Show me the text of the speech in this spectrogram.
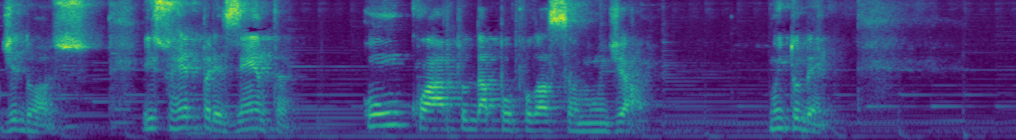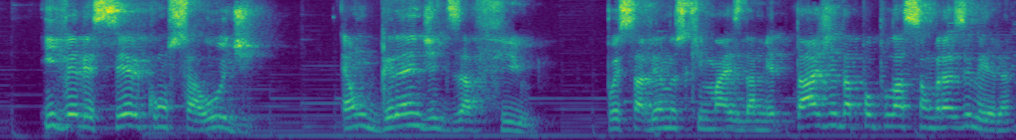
de idosos. Isso representa um quarto da população mundial. Muito bem. Envelhecer com saúde é um grande desafio, pois sabemos que mais da metade da população brasileira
